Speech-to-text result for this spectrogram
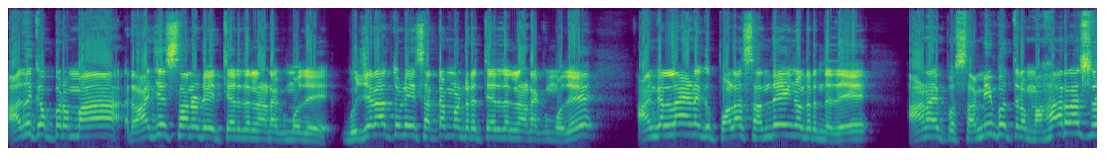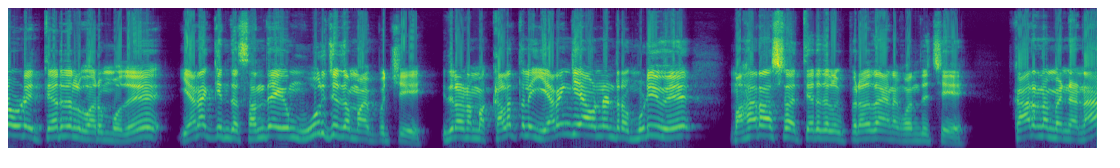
அதுக்கப்புறமா ராஜஸ்தானுடைய தேர்தல் நடக்கும்போது குஜராத்துடைய சட்டமன்ற தேர்தல் நடக்கும்போது அங்கெல்லாம் எனக்கு பல சந்தேகங்கள் இருந்தது. ஆனால் இப்போ சமீபத்தில் மகாராஷ்டிராவுடைய தேர்தல் வரும்போது எனக்கு இந்த சந்தேகம் ஊர்ஜிதமாய் போச்சு இதில் நம்ம களத்தில் இறங்கி ஆகணுன்ற முடிவு மகாராஷ்டிரா தேர்தலுக்கு பிறகுதான் எனக்கு வந்துச்சு. காரணம் என்னன்னா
